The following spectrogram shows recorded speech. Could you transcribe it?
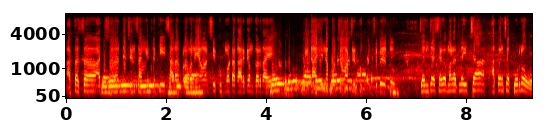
आताच आज शहराध्यक्षांनी सांगितलं की सालाप्रमाणे यावर्षी खूप मोठा कार्यक्रम करत आहे. मी दाजींना पुढच्या वर्षी खूप खूप शुभेच्छा देतो. त्यांच्या सगळ्या मनातल्या इच्छा आकांक्षा पूर्ण हो.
